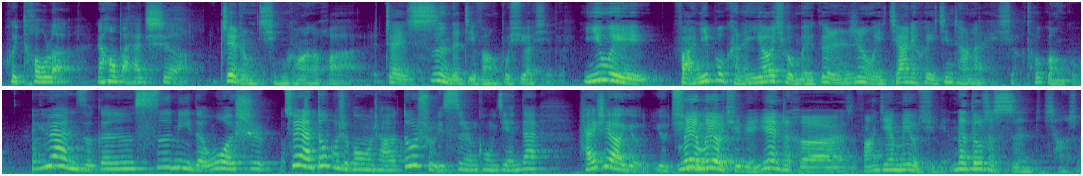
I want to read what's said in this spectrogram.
会偷了，然后把它吃了。这种情况的话，在私人的地方不需要写标，因为法律不可能要求每个人认为家里会经常来小偷光顾。院子跟私密的卧室虽然都不是公共场所，都属于私人空间，但。还是要有有区别，没有没有区别，院子和房间没有区别，那都是私人场所。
